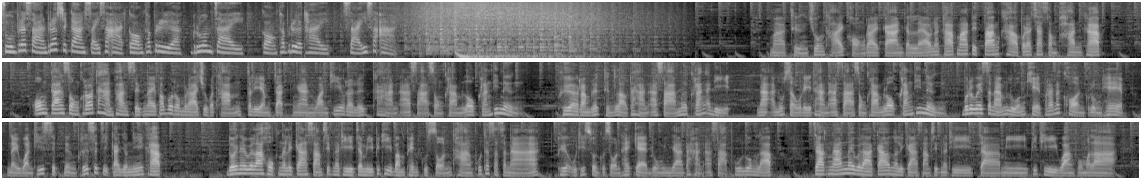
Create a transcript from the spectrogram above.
ศูนย์ประสานราชการใสสะอาดกองทัพเรือ ร่วมใจ กองทัพเรือไทย ใสสะอาด มาถึงช่วงท้ายของรายการกันแล้วนะครับ มาติดตามข่าวประชาสัมพันธ์ครับ องค์การสงเคราะห์ทหารผ่านศึกในพระบรมราชูปถัมภ์เตรียมจัดงานวันที่ระลึกทหารอาสาสงครามโลกครั้งที่ 1 เพื่อรำลึกถึงเหล่าทหารอาสาเมื่อครั้งอดีต ณอนุสาวรีย์ทหารอาสาสงครามโลกครั้งที่ 1 บริเวณสนามหลวงเขตพระนครกรุงเทพ ในวันที่ 11 พฤศจิกายนนี้ครับ โดยในเวลา 6 นาฬิกา 30 นาทีจะมีพิธีบำเพ็ญกุศลทางพุทธศาสนา เพื่ออุทิศส่วนกุศลให้แก่ดวงวิญญาณทหารอาสาผู้ล่วงลับ จากนั้นในเวลา 9 นาฬิกา 30 นาทีจะมีพิธีวางพวงมาลา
